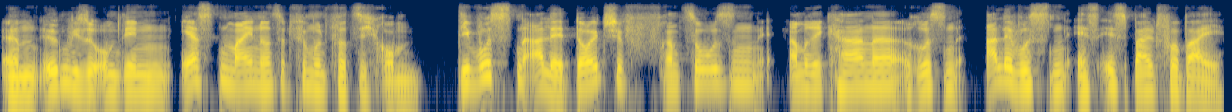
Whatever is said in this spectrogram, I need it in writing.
Ähm, irgendwie so um den 1. Mai 1945 rum. Die wussten alle, Deutsche, Franzosen, Amerikaner, Russen, alle wussten, es ist bald vorbei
